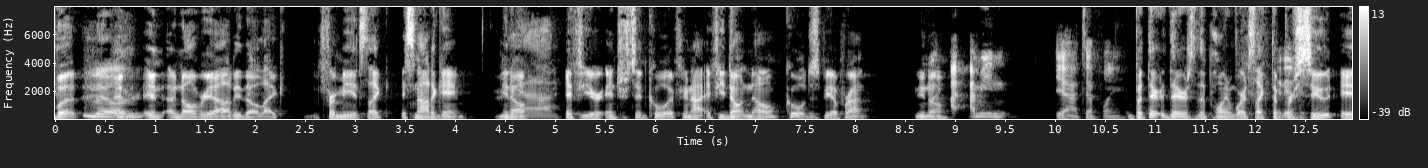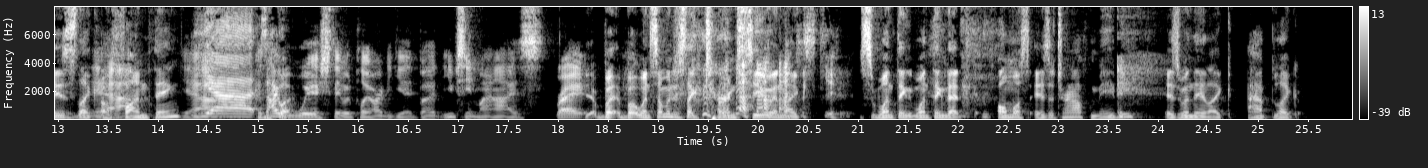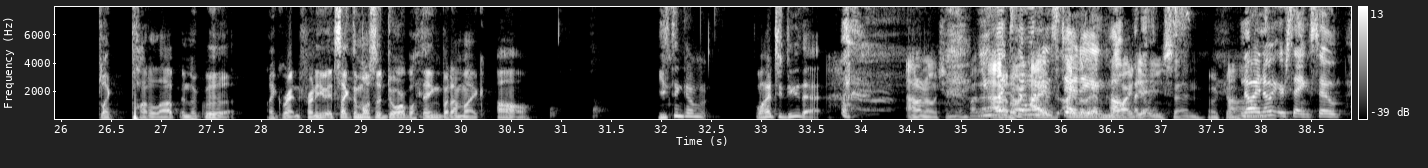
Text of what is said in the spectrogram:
but No, in, in in all reality, though, like for me, it's like it's not a game. You know, Yeah. if you're interested, cool. If you're not, if you don't know, cool. Just be upfront. You know. I, I mean, yeah, definitely. But there, there's the point where it's like the It is- pursuit is like Yeah. a fun thing. Yeah. Yeah. Because I But- wish they would play hard to get, but you've seen my eyes, right? Yeah, but but when someone just like turns to you and like Just kidding. s- one thing one thing that almost is a turnoff maybe is when they like app like like puddle up and look like right in front of you. It's like the most adorable thing, but I'm like, oh, you think I'm? Why'd you do that? I don't know what you meant by that. You I, don't, someone I, who's have, I standing really have no idea what you confidence. said. Okay. No, I Um, know what you're saying. So,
